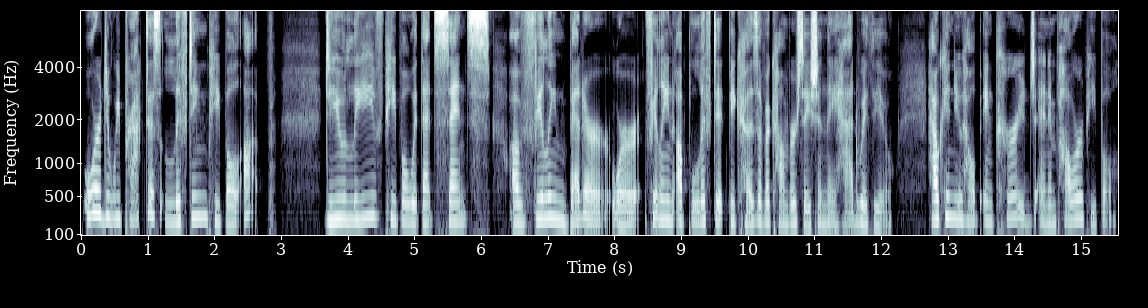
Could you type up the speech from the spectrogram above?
Or do we practice lifting people up? Do you leave people with that sense of feeling better or feeling uplifted because of a conversation they had with you? How can you help encourage and empower people?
